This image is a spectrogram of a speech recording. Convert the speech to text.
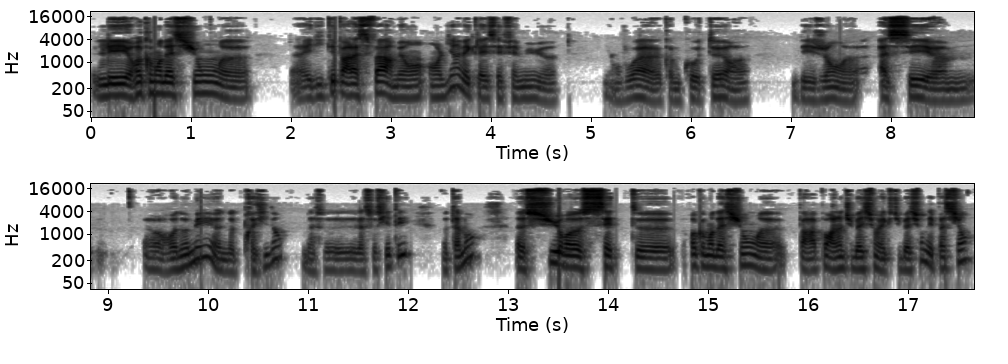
les recommandations euh, éditées par l'ASFAR, mais en, lien avec la SFMU, euh, on voit comme co-auteurs des gens assez renommés, notre président de la, société notamment, sur cette recommandation par rapport à l'intubation et l'extubation des patients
